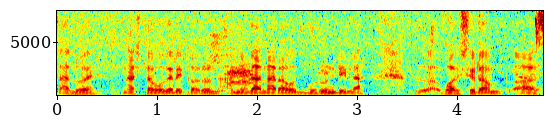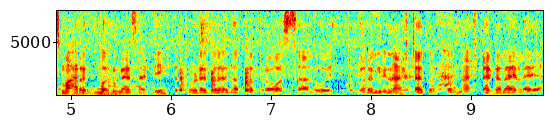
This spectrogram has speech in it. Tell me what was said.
चालू आहे. नाश्ता वगैरे करून आम्ही जाणार आहोत बुरुंडीला. परशुराम स्मारक बघण्यासाठी. तर थोड्याच वेळात आपला प्रवास चालू आहे तोपर्यंत मी नाश्ता करतो. नाश्ता करायला या.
